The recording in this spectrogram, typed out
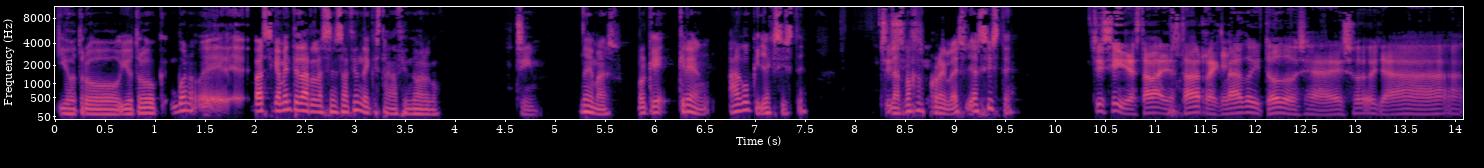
y otro, y otro, bueno, eh, básicamente dar la sensación de que están haciendo algo. Sí. No hay más. Porque crean algo que ya existe. Sí, Las sí, bajas sí. por regla, eso ya existe. Sí, sí, ya estaba, ya estaba arreglado y todo. O sea, eso ya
